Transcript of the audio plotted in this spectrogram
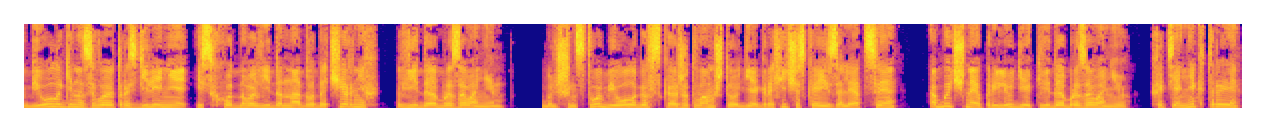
Биологи называют разделение исходного вида на два дочерних видообразованием. Большинство биологов скажут вам, что географическая изоляция – обычная прелюдия к видообразованию, хотя некоторые,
